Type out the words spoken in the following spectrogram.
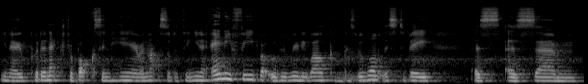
you know put an extra box in here and that sort of thing, you know, any feedback would be really welcome because we want this to be as as um,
